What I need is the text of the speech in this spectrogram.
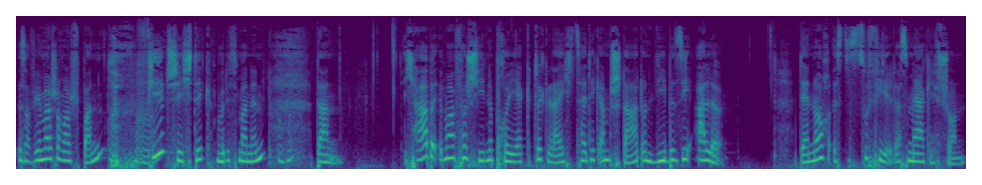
ist auf jeden Fall schon mal spannend. Mhm. Vielschichtig, würde ich es mal nennen. Mhm. Dann, ich habe immer verschiedene Projekte gleichzeitig am Start und liebe sie alle. Dennoch ist es zu viel, das merke ich schon.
